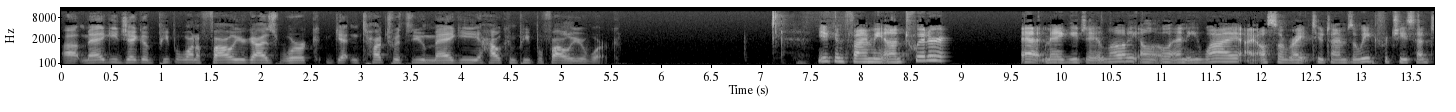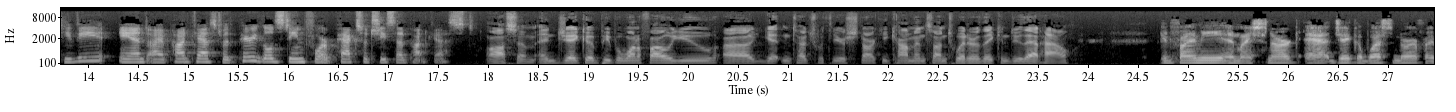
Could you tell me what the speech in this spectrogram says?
uh, Maggie, Jacob, people want to follow your guys' work, get in touch with you. Maggie, how can people follow your work? You can find me on Twitter at Maggie J. Loney, L O N E Y. I also write two times a week for Cheesehead TV, and I podcast with Perry Goldstein for Packs What She Said podcast. Awesome. And Jacob, people want to follow you, uh, get in touch with your snarky comments on Twitter. They can do that how? You can find me and my snark at Jacob Westendorf. I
